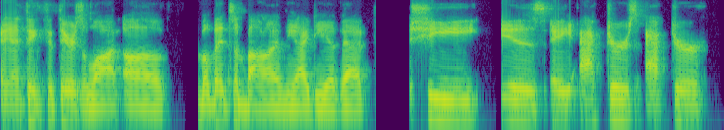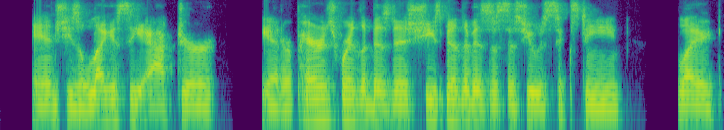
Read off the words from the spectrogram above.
and I think that there's a lot of momentum behind the idea that she is a actor's actor and she's a legacy actor and her parents were in the business. She's been in the business since she was 16. Like,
